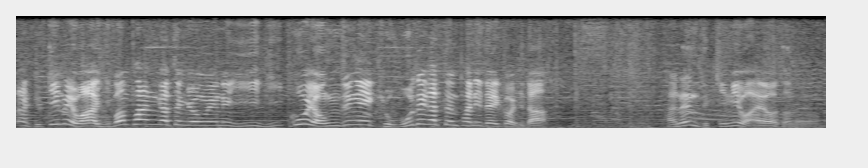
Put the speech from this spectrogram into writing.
딱 느낌이 와. 이번 판 같은 경우에는 이 니코 영증의 교보제 같은 판이 될 것이다. 하는 느낌이 와요 저는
